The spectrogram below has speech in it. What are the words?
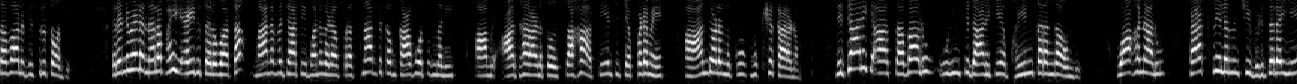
సవాలు విసురుతోంది. రెండు వేల నలభై ఐదు తరువాత మానవ జాతి మనుగడ ప్రశ్నార్థకం కాబోతుందని ఆమె ఆధారాలతో సహా తేల్చి చెప్పడమే ఆ ఆందోళనకు ముఖ్య కారణం. నిజానికి ఆ సవాలు ఊహించడానికే భయంకరంగా ఉంది. వాహనాలు ఫ్యాక్టరీల నుంచి విడుదలయ్యే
